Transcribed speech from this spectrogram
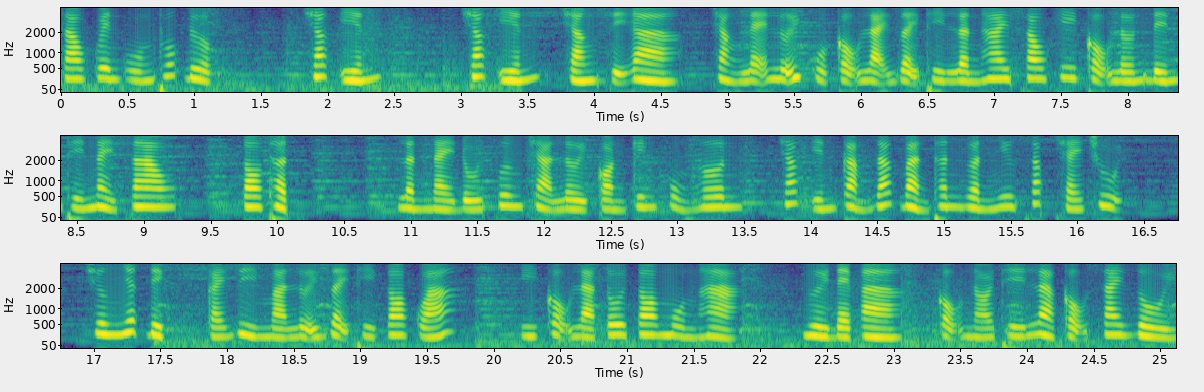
sao quên uống thuốc được. Chắc Yến, chắc Yến, tráng sĩ à, chẳng lẽ lưỡi của cậu lại dậy thì lần hai sau khi cậu lớn đến thế này sao? To thật. Lần này đối phương trả lời còn kinh khủng hơn, chắc Yến cảm giác bản thân gần như sắp cháy trụi. Trương Nhất Địch, cái gì mà lưỡi dậy thì to quá? Ý cậu là tôi to mồm hả? Người đẹp à, cậu nói thế là cậu sai rồi.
